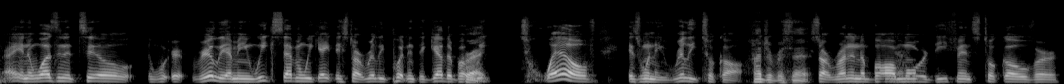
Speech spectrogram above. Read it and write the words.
Right? And it wasn't until really, I mean, week seven, week eight, they start really putting it together. But Correct. week 12 is when they really took off. Hundred percent. Start running the ball more, defense took over,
